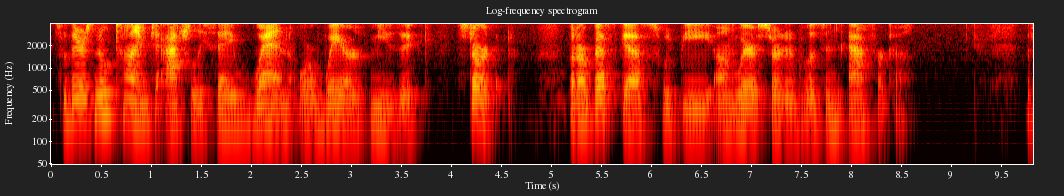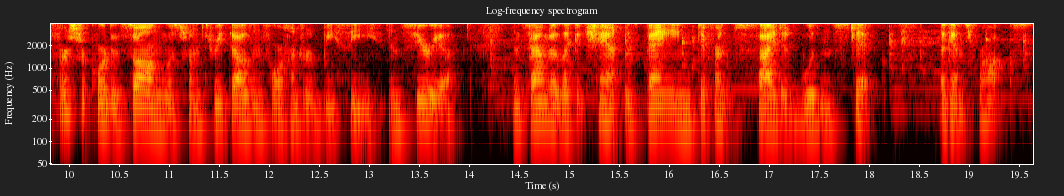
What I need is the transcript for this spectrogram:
So there's no time to actually say when or where music started. But our best guess would be on where it started was in Africa. The first recorded song was from 3400 BC in Syria and sounded like a chant with banging different sided wooden sticks against rocks.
